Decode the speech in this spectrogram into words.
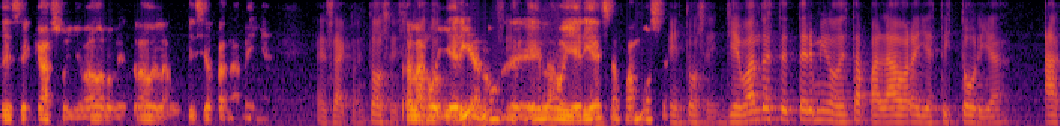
de ese caso llevado a los estrados de la justicia panameña. Exacto. Entonces, A la joyería, ¿no? Es la joyería esa famosa. Entonces, llevando este término de esta palabra y esta historia a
